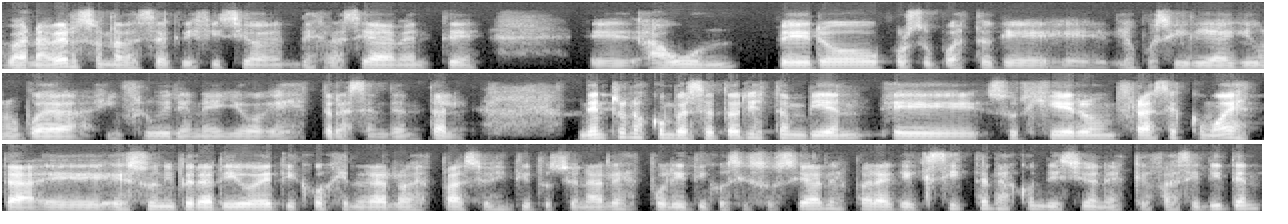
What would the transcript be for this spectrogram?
van a haber zonas de sacrificio, desgraciadamente, eh, aún, pero por supuesto que eh, la posibilidad de que uno pueda influir en ello es trascendental. Dentro de los conversatorios también eh, surgieron frases como esta, es un imperativo ético generar los espacios institucionales, políticos y sociales para que existan las condiciones que faciliten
